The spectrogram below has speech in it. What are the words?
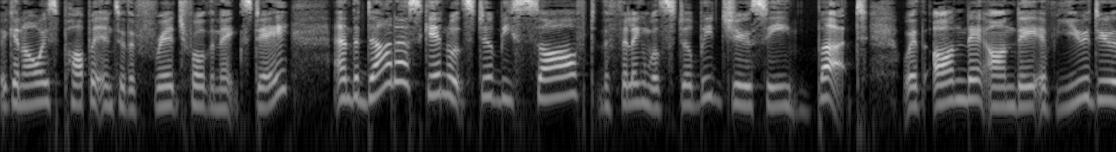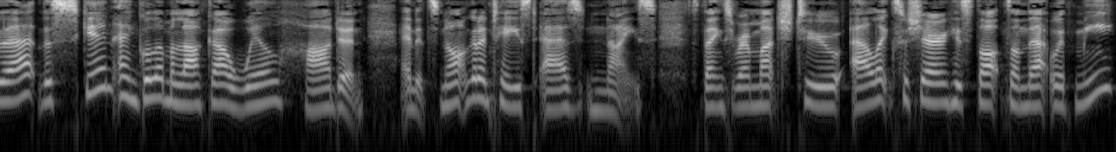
you can always pop it into the fridge for the next day. And the Dadar skin would still be soft, the filling will still be juicy, but with Onde Onde, if you do that, the skin and Gula Melaka will harden and it's not going to taste as nice. So thanks very much to Alex for sharing his thoughts on that with me.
